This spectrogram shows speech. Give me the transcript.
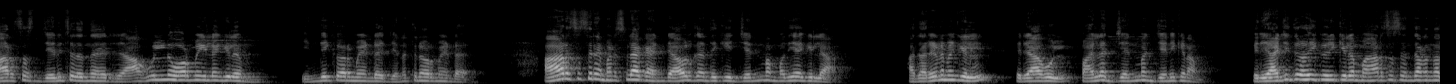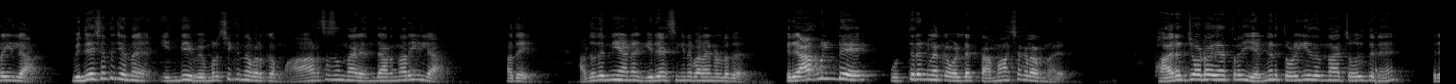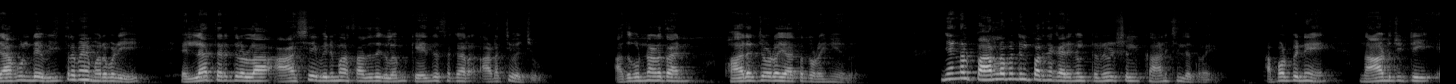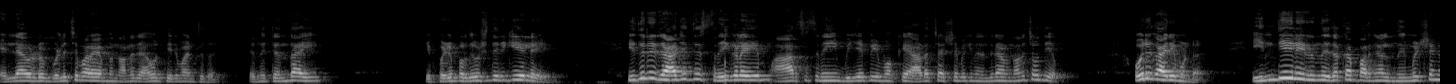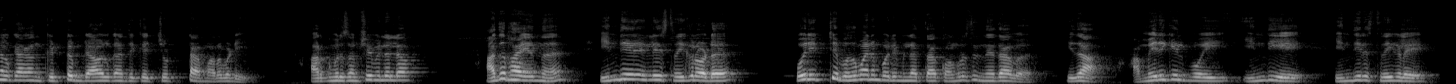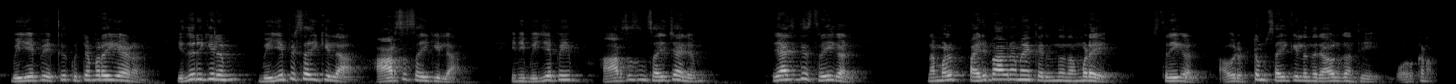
ആർ എസ് എസ് ജനിച്ചതെന്ന് രാഹുലിന് ഓർമ്മയില്ലെങ്കിലും ഇന്ത്യയ്ക്ക് ഓർമ്മയുണ്ട് ജനത്തിന് ഓർമ്മയുണ്ട്. ആർ എസ് എസിനെ മനസ്സിലാക്കാൻ രാഹുൽ ഗാന്ധിക്ക് ജന്മം മതിയാകില്ല. അതറിയണമെങ്കിൽ രാഹുൽ പല ജന്മം ജനിക്കണം. രാജ്യദ്രോഹിക്ക് ഒരിക്കലും ആർ എസ് എസ് എന്താണെന്നറിയില്ല. വിദേശത്ത് ചെന്ന് ഇന്ത്യയെ വിമർശിക്കുന്നവർക്കും ആർ എസ് എസ് എന്നാൽ എന്താണെന്നറിയില്ല. അതെ അതുതന്നെയാണ് ഗിരിരാജ് സിംഗിന് പറയാനുള്ളത്. രാഹുലിന്റെ ഉത്തരങ്ങളൊക്കെ വളരെ തമാശ കലർന്നായിരുന്നു ഭാരത് ജോഡോ യാത്ര എങ്ങനെ തുടങ്ങിയതെന്ന ചോദ്യത്തിന് രാഹുലിന്റെ വിചിത്രമായ മറുപടി എല്ലാ തരത്തിലുള്ള ആശയവിനിമയ സാധ്യതകളും കേന്ദ്ര സർക്കാർ അടച്ചു അടച്ചുവെച്ചു അതുകൊണ്ടാണ് താൻ ഭാരത് ജോഡോ യാത്ര തുടങ്ങിയത്. ഞങ്ങൾ പാർലമെന്റിൽ പറഞ്ഞ കാര്യങ്ങൾ ടെലിവിഷനിൽ കാണിച്ചില്ലത്രേ. അപ്പോൾ പിന്നെ നാട് ചുറ്റി എല്ലാവരോടും വിളിച്ചു പറയാമെന്നാണ് രാഹുൽ തീരുമാനിച്ചത്. എന്നിട്ട് എന്തായി ഇപ്പോഴും പ്രതിപക്ഷത്തിരിക്കുകയല്ലേ? ഇതിന് രാജ്യത്തെ സ്ത്രീകളെയും ആർ എസ് എസിനെയും ബി ജെ പിയും ഒക്കെ അടച്ചാക്ഷേപിക്കുന്നത് എന്തിനാണെന്നാണ് ചോദ്യം. ഒരു കാര്യമുണ്ട്. ഇന്ത്യയിലിരുന്ന് ഇതൊക്കെ പറഞ്ഞാൽ നിമിഷങ്ങൾക്കകം കിട്ടും രാഹുൽ ഗാന്ധിക്ക് ചുട്ട മറുപടി. ആർക്കും ഒരു സംശയമില്ലല്ലോ. അത് ഭയന്ന് ഇന്ത്യയിലെ സ്ത്രീകളോട് ഒരിറ്റ് ബഹുമാനം പോലുമില്ലാത്ത കോൺഗ്രസ് നേതാവ് ഇതാ അമേരിക്കയിൽ പോയി ഇന്ത്യയെ ഇന്ത്യയിലെ സ്ത്രീകളെ ബി ജെ പി ഒക്കെ കുറ്റം പറയുകയാണ്. ഇതൊരിക്കലും ബി ജെ പി സഹിക്കില്ല ആർ എസ് എസ് സഹിക്കില്ല. ഇനി ബി ജെ പിയും ആർ എസ് എസും സഹിച്ചാലും രാജ്യത്തെ സ്ത്രീകൾ നമ്മൾ പരിപാവനമായി കരുതുന്ന നമ്മുടെ സ്ത്രീകൾ അവരൊട്ടും സഹിക്കില്ലെന്ന് രാഹുൽ ഗാന്ധി ഓർക്കണം.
